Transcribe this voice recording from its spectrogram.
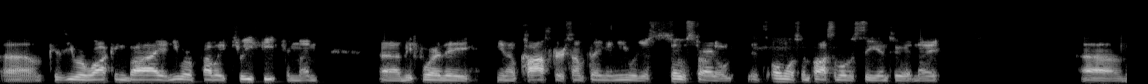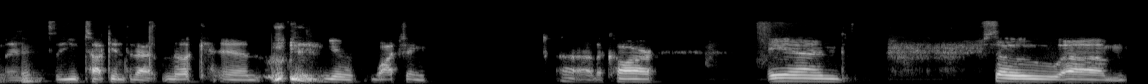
because you were walking by and you were probably three feet from them uh, before they you know coughed or something, and you were just so startled. It's almost impossible to see into at night. Um, Okay. And so you tuck into that nook and you're watching uh, the car. And so um,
